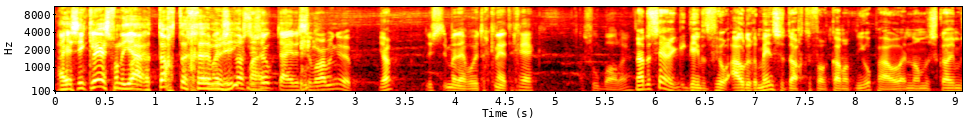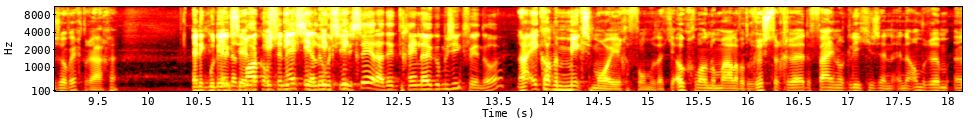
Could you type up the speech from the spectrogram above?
Hij is Sinclair is van de jaren 80 eh, maar muziek. dit was dus ook tijdens de warming-up. Ja? Dus maar dan word je toch knettergek als voetballer. Nou, dat zeg ik. Ik denk dat veel oudere mensen dachten van, kan het niet ophouden. En anders kan je me zo wegdragen. En ik moet eerlijk dat zeggen... Marco Senesi en Luis Sinistera dit geen leuke muziek vinden hoor. Nou, ik had een mix mooier gevonden. Dat je ook gewoon normale, wat rustigere, de Feyenoord liedjes en, en de andere eh,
